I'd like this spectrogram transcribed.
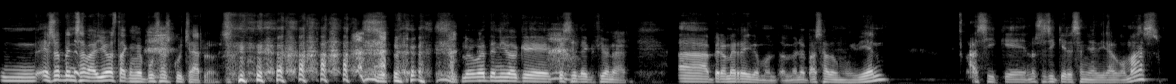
Mm, eso pensaba yo hasta que me puse a escucharlos. Luego he tenido que, seleccionar. Ah, pero me he reído un montón, me lo he pasado muy bien. Así que no sé si quieres añadir algo más.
